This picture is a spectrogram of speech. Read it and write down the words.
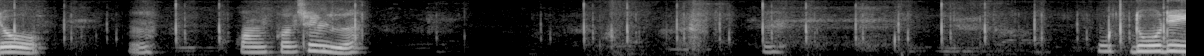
ดูความคนช่วยเหลือดูดิ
